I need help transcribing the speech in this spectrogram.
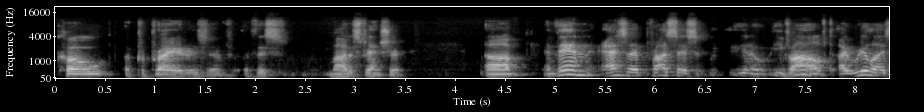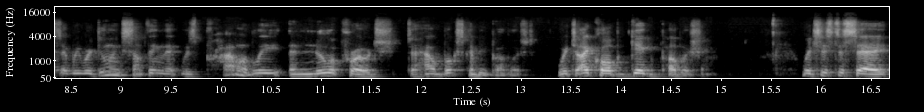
co-proprietors of, of this modest venture. Um, and then as the process, you know, evolved, I realized that we were doing something that was probably a new approach to how books can be published, which I call gig publishing, which is to say,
